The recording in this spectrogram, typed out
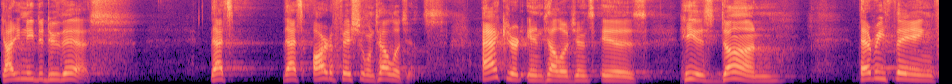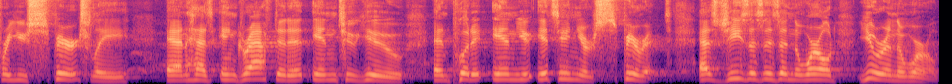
God, you need to do this. That's, that's artificial intelligence. Accurate intelligence is He is done everything for you spiritually and has engrafted it into you and put it in you. It's in your spirit. As Jesus is in the world, you are in the world.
